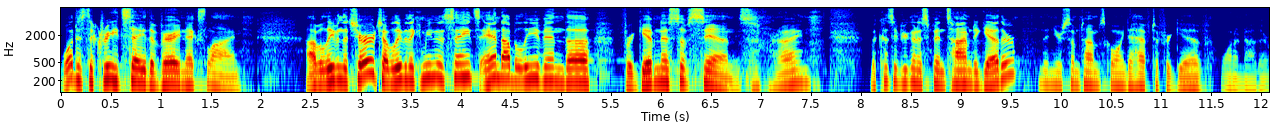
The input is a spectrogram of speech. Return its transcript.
What does the creed say the very next line? I believe in the church. I believe in the communion of saints. And I believe in the forgiveness of sins, right? Because if you're going to spend time together, then you're sometimes going to have to forgive one another.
